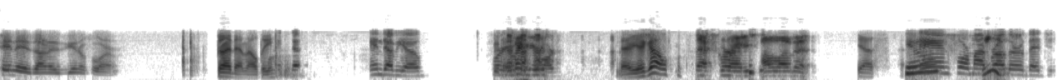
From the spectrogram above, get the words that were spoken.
pin is on his uniform. Go ahead, MLD. NWO. For Good the figure. Lord. There you go. That's great. I love it. Yes. And for my Sweet. brother that just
